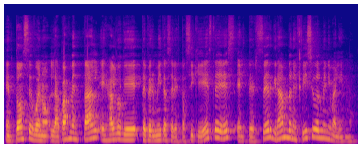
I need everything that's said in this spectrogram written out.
Entonces, bueno, la paz mental es algo que te permite hacer esto. Así que este es el tercer gran beneficio del minimalismo.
